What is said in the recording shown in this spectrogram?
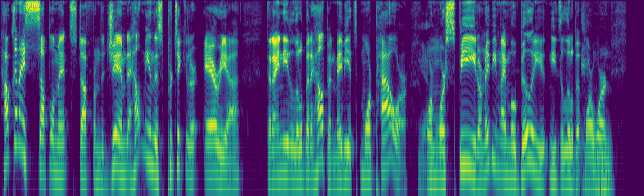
How can I supplement stuff from the gym to help me in this particular area that I need a little bit of help in. Maybe it's more power or more speed, or maybe my mobility needs a little bit more work. Mm-hmm.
